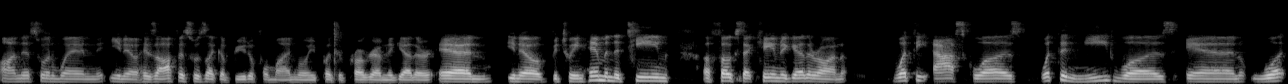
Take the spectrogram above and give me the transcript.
on this one when you know his office was like a beautiful mind when we put the program together and you know between him and the team of folks that came together on what the ask was, what the need was, and what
